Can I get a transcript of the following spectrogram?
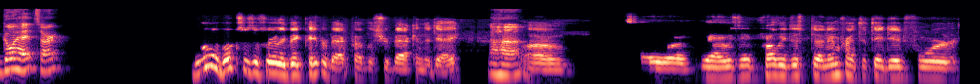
Go ahead. Sorry. Warner Books was a fairly big paperback publisher back in the day. Uh-huh. Um, so uh, yeah, it was a, probably just an imprint that they did for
